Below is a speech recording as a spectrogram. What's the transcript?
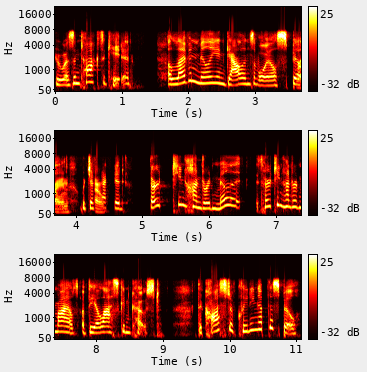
who was intoxicated. 11 million gallons of oil spilled, Ryan. which Oh. affected 1,300, mil- 1,300 miles of the Alaskan coast. The cost of cleaning up the spill,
